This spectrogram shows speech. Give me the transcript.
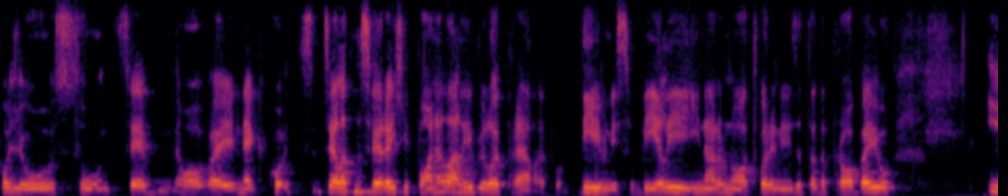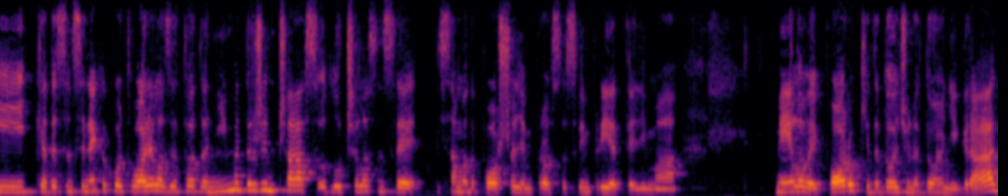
polju, sunce, ovaj, nekako, cela atmosfera ih je ponela, ali bilo je prelepo. Divni su bili i naravno otvoreni za to da probaju. I kada sam se nekako otvorila za to da njima držim čas, odlučila sam se samo da pošaljem prosto svim prijateljima mailove i poruke da dođu na Donji grad,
